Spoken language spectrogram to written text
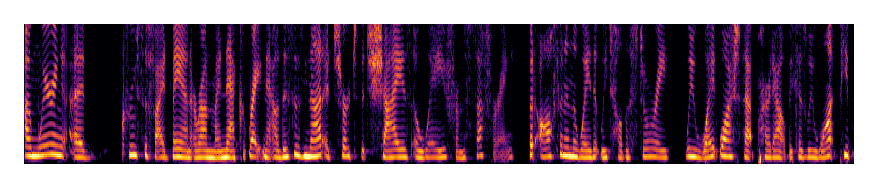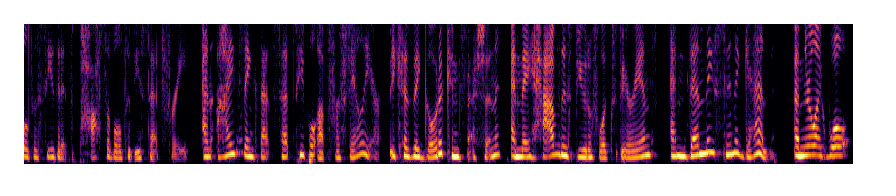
I'm wearing a crucified man around my neck right now. This is not a church that shies away from suffering. But often in the way that we tell the story, we whitewash that part out because we want people to see that it's possible to be set free. And I think that sets people up for failure because they go to confession and they have this beautiful experience and then they sin again. And they're like, well,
